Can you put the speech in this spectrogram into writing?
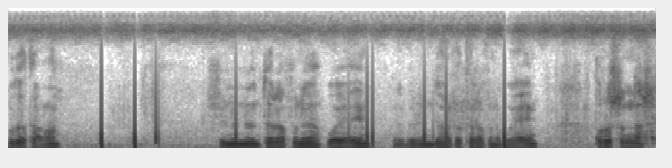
Bu da tamam. Şunun ön tarafını boyayayım. Öbürünün de arka tarafını boyayayım. Kurusunlar.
